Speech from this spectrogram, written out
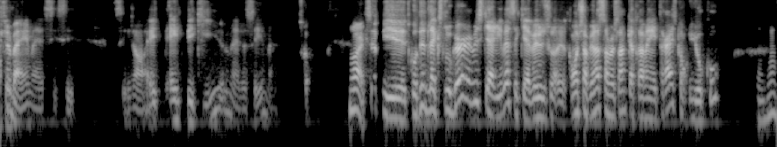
je sais bien, mais c'est genre être, picky, mais je sais. Mais... En tout cas. Ouais. Ça, puis, euh, du côté de Lex Luger, lui, ce qui arrivait, c'est qu'il y avait le contre championnat SummerSlam 93 contre Yoko. Mm-hmm.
